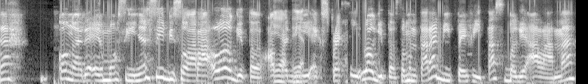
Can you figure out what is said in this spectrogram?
nah kok nggak ada emosinya sih di suara lo gitu, apa Iya, di ekspresi lo gitu. Sementara di Pevita sebagai Alana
